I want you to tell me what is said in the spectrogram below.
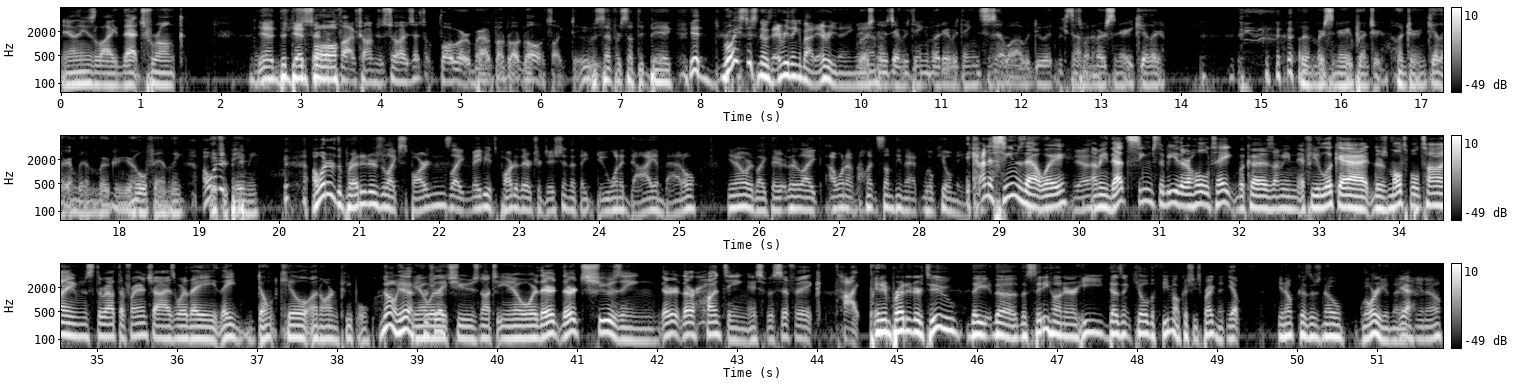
Yeah, and he's like that trunk. Yeah, the deadfall. five times the size. That's a forward. Blah, blah, blah, blah. It's like, dude, was set for something big. Yeah, Royce just knows everything about everything, man. Russ knows everything about everything. This is how I would do it because I'm a mercenary killer. I'm a mercenary hunter, hunter and killer. I'm gonna murder your whole family I if wonder- you pay me. I wonder if the Predators are like Spartans. Like maybe it's part of their tradition that they do want to die in battle. You know, or like they're they're like, I want to hunt something that will kill me. It kind of seems that way. Yeah. I mean, that seems to be their whole take because I mean, if you look at there's multiple times throughout the franchise where they they don't kill unarmed people. No, yeah, You know, where sure. they choose not to. You know, where they're they're choosing they're they're hunting a specific type. And in Predator 2, they the the city hunter he doesn't kill the female because she's pregnant. Yep. You know, because there's no glory in that. Yeah. You know.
